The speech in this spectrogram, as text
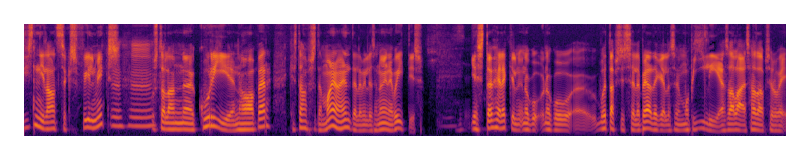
Disney-laadseks filmiks mm, -hmm. kus tal on äh, kuri naaber, kes tahab seda maja endale, mille see naine võitis ja siis ta ühel hetkel nagu, nagu äh, võtab siis selle peategelase mobiili ja salaja saadab selle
